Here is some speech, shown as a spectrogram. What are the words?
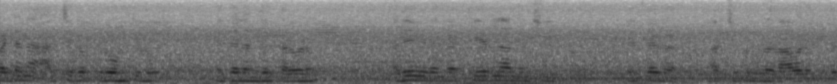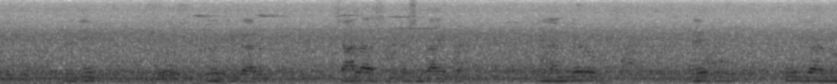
పట్టణ అర్చక పురోహితులు పెద్దలందరూ కలవడం అదేవిధంగా కేరళ నుంచి పెద్దగా అర్చకులు కూడా రావడం జరిగింది. ప్రదీప్ జ్యోతి గారు చాలా సంతోషదాయకం. వీళ్ళందరూ రేపు పూజలు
